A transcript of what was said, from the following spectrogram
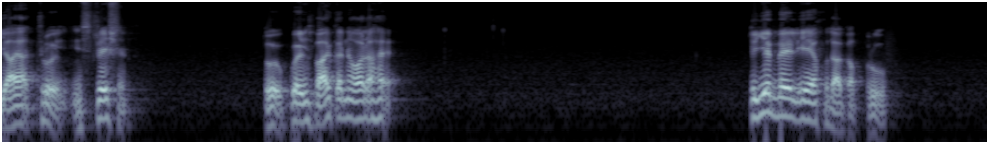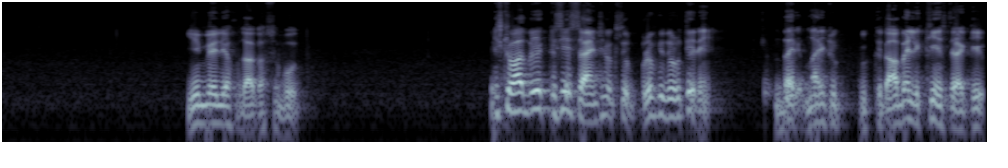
یہ آیا تھرو انسپریشن تو کوئی انسپائر کرنے والا ہے؟ تو یہ میرے لیے خدا کا پروف یہ میرے لیے خدا کا ثبوت اس کے بعد مجھے کسی سائنٹیفک پروف کی ضرورت ہی نہیں میں نے جو کتابیں لکھی ہیں اس طرح کی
